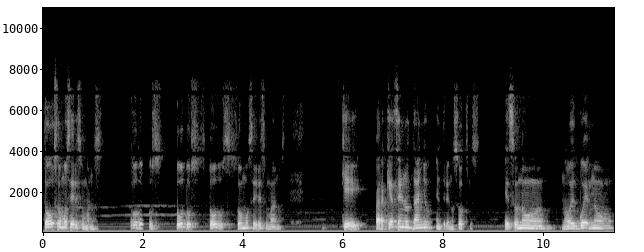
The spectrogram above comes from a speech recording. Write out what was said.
todos somos seres humanos, todos, todos, todos somos seres humanos. ¿Qué, ¿Para qué hacernos daño entre nosotros? Eso no, no es bueno,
